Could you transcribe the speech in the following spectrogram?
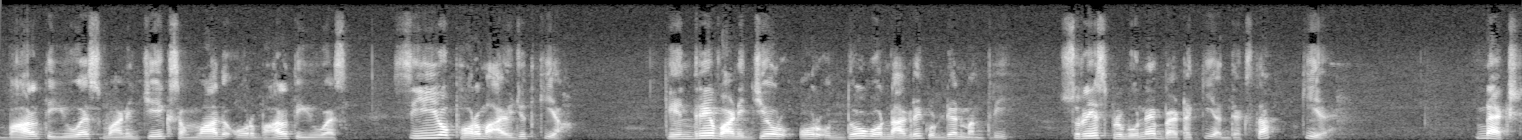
भारत यूएस वाणिज्यिक संवाद और भारत यूएस सीईओ फोरम आयोजित किया। केंद्रीय वाणिज्य और, और उद्योग और नागरिक उड्डयन मंत्री सुरेश प्रभु ने बैठक की अध्यक्षता की है। नेक्स्ट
